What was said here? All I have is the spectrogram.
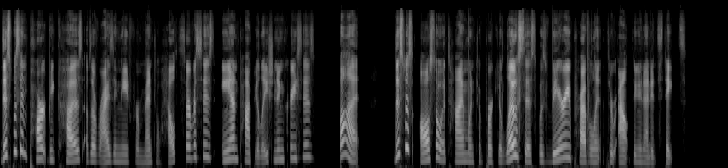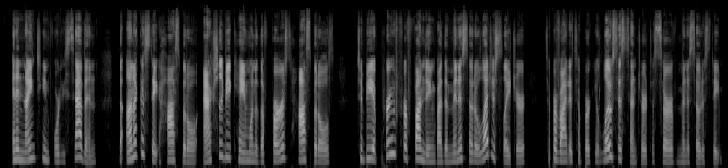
This was in part because of the rising need for mental health services and population increases, but this was also a time when tuberculosis was very prevalent throughout the United States. And in 1947, the Anoka State Hospital actually became one of the first hospitals to be approved for funding by the Minnesota legislature to provide a tuberculosis center to serve Minnesota state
